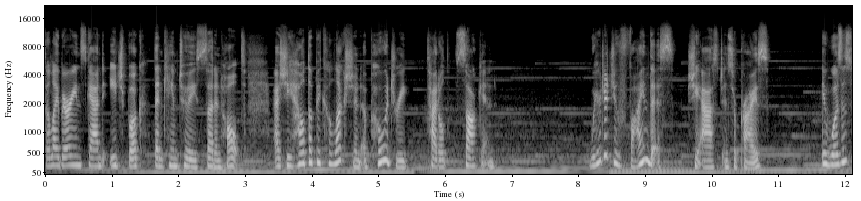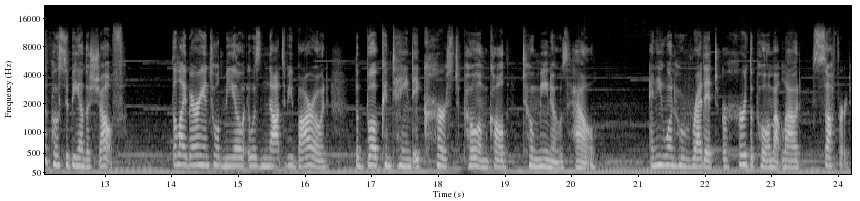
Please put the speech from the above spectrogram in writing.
The librarian scanned each book, then came to a sudden halt as she held up a collection of poetry titled Sakin. Where did you find this? she asked in surprise. It wasn't supposed to be on the shelf. The librarian told Mio it was not to be borrowed. The book contained a cursed poem called Tomino's Hell. Anyone who read it or heard the poem out loud suffered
